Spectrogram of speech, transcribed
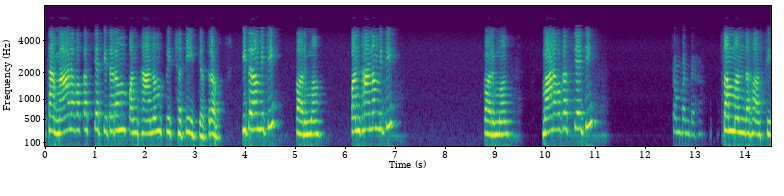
यथा माणवकस्य पितरं पन्थानं पृच्छति इत्यत्र। पितरम् इति कर्म। पन्थानम् इति कर्म। माणवकस्य इति सम्बन्धः। सम्बन्धः अस्ति।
